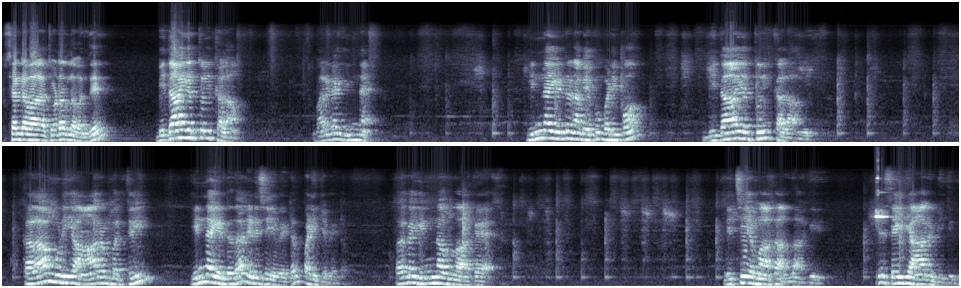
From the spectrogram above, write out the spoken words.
சென்ற தொடரில் வந்து பிதாயத்துல் கலாம். வருக இன்ன. இன்ன என்று நாம் எப்போ படிப்போம்? விதாயத்துல் கலாமி. கலாமுடைய ஆரம்பத்தில் இன்ன என்றுதான் என்ன செய்ய வேண்டும்? படிக்க வேண்டும். ஆக இன்னல்லாக நிச்சயமாக அல்லாஹு இது செய்தி ஆரம்பிக்குது.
